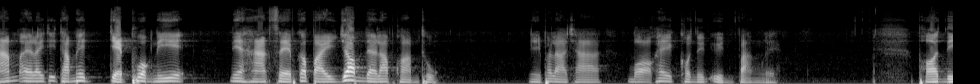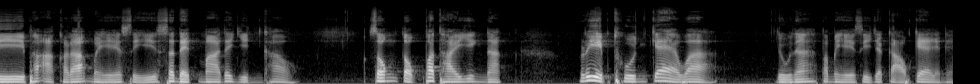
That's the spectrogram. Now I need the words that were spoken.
ามอะไรที่ทำให้เจ็บพวกนี้ เนี่ยหากเสพเข้าไปย่อมได้รับความทุกข์นี่พระราชาบอกให้คนอื่น ๆ ฟังเลย พอดีพระอัครมเหสีเสด็จมาได้ยินเข้า ทรงตกพระทัยยิ่งนัก รีบทูลแก้ว่า ดูนะพระมเหสีจะกล่าวแก้ยังไง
